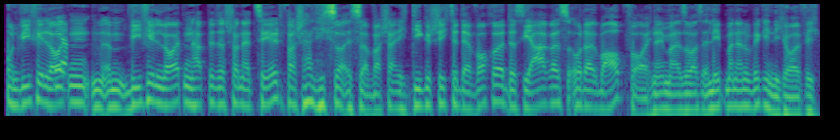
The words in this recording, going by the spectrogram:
Und wie viele Leuten, ähm, wie vielen Leuten habt ihr das schon erzählt? Wahrscheinlich so ist ja wahrscheinlich die Geschichte der Woche, des Jahres oder überhaupt für euch. Ne? Ich meine, sowas erlebt man ja nur wirklich nicht häufig.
